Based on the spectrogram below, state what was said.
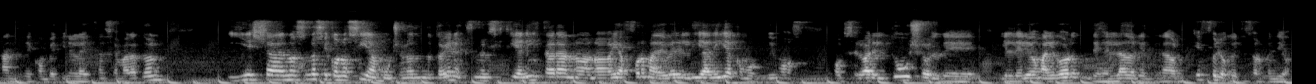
antes de competir en la distancia maratón, y ella no, se conocía mucho, todavía no, existía el Instagram, no, había forma de ver el día a día como pudimos observar el tuyo el de, y el de Leo Malgor desde el lado del entrenador. ¿Qué fue lo que te sorprendió?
